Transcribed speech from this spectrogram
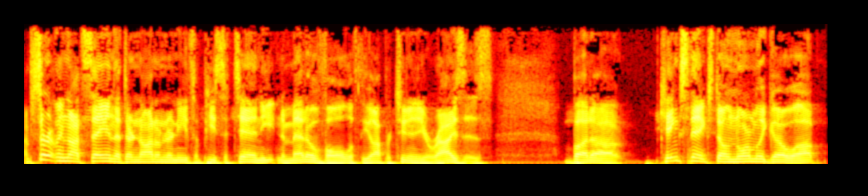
I'm certainly not saying that they're not underneath a piece of tin eating a meadow vole if the opportunity arises. But uh, king snakes don't normally go up.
